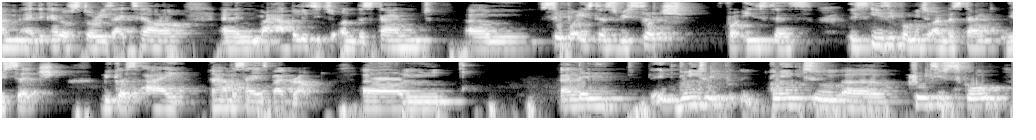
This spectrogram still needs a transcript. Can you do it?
am and the kind of stories I tell and my ability to understand. Um, say, for instance, research, for instance, it's easy for me to understand research because I have a science background. Um, and then going to going to uh, creative school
